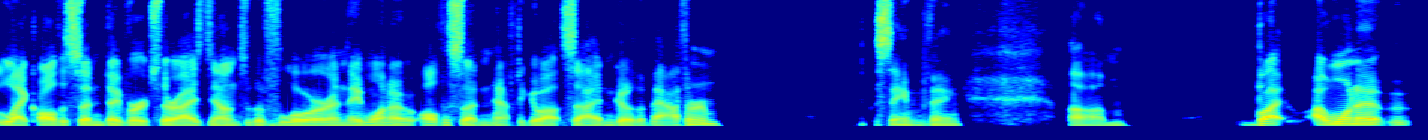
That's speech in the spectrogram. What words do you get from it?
like all of a sudden diverts their eyes down to the floor and they want to all of a sudden have to go outside and go to the bathroom. Same thing. Um, but I want to,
